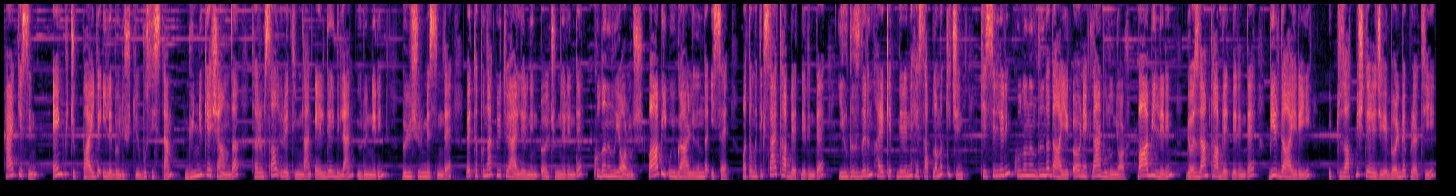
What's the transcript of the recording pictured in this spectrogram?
Herkesin en küçük payda ile bölüştüğü bu sistem günlük yaşamda tarımsal üretimden elde edilen ürünlerin bölüşülmesinde ve tapınak ritüellerinin ölçümlerinde kullanılıyormuş. Babil uygarlığında ise matematiksel tabletlerinde yıldızların hareketlerini hesaplamak için kesirlerin kullanıldığına dair örnekler bulunuyor. Babillerin gözlem tabletlerinde bir daireyi 360 dereceye bölme pratiği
